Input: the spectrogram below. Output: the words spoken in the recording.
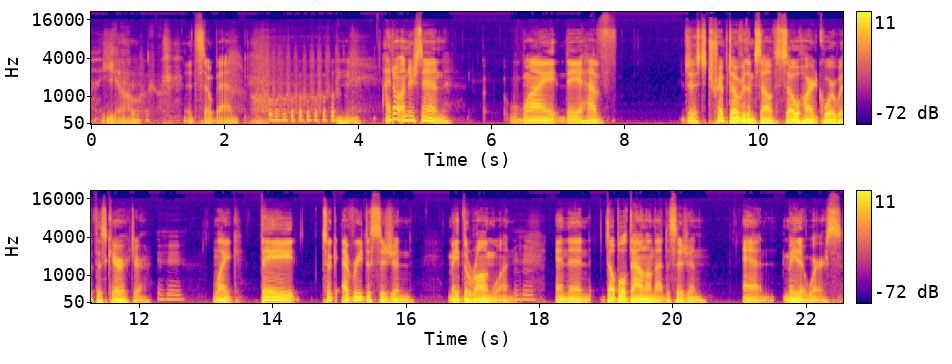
Yeah. it's so bad. Mhm. I don't understand why they have just tripped over themselves so hardcore with this character. Mm-hmm. Like they took every decision, made the wrong one, Mm-hmm. and then doubled down on that decision and made it worse.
